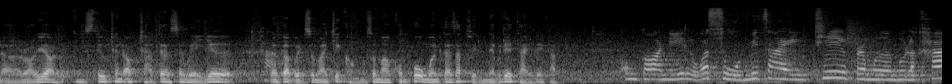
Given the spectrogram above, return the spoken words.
เอ่อ Royal Institution of Charter Surveyor ค่ะแล้วก็เป็นสมาชิกของสมาคมผู้ประเมินค่าทรัพย์สินในประเทศไทยด้วยครับองค์กรนี้หรือว่าศูนย์วิจัยที่ประเมินมูลค่า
